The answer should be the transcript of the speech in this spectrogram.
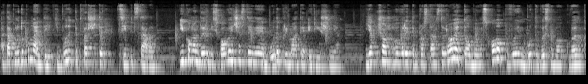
а також документи, які будуть підтверджувати ці підстави. І командир військової частини буде приймати рішення. Якщо ж говорити про стан здоров'я, то обов'язково повинен бути висновок ВЛК,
